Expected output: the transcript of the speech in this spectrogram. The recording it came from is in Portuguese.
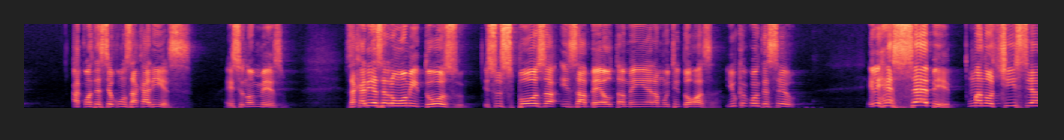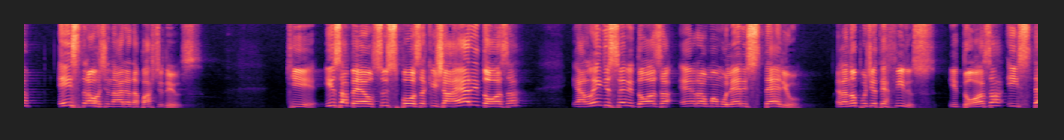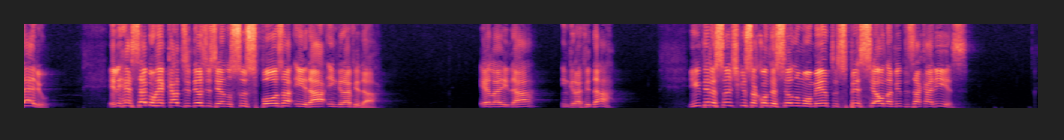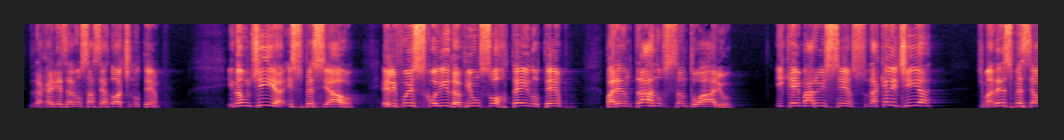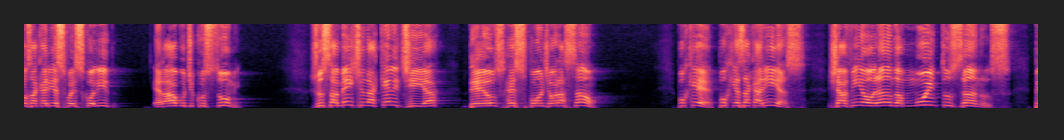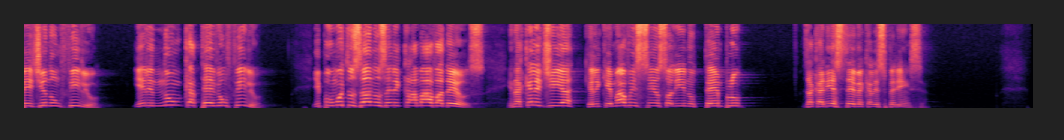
aconteceu com Zacarias, esse nome mesmo. Zacarias era um homem idoso e sua esposa Isabel também era muito idosa. E o que aconteceu? Ele recebe uma notícia extraordinária da parte de Deus. Que Isabel, sua esposa, que já era idosa, e além de ser idosa, era uma mulher estéril. Ela não podia ter filhos, idosa e estéril. Ele recebe um recado de Deus dizendo: sua esposa irá engravidar. Ela irá engravidar. E interessante que isso aconteceu num momento especial na vida de Zacarias. Zacarias era um sacerdote no templo. E num dia especial, ele foi escolhido, havia um sorteio no templo para entrar no santuário e queimar o incenso. Naquele dia, de maneira especial, Zacarias foi escolhido. Era algo de costume. Justamente naquele dia, Deus responde a oração. Por quê? Porque Zacarias já vinha orando há muitos anos, pedindo um filho, e ele nunca teve um filho. E por muitos anos ele clamava a Deus. E naquele dia que ele queimava o incenso ali no templo, Zacarias teve aquela experiência.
